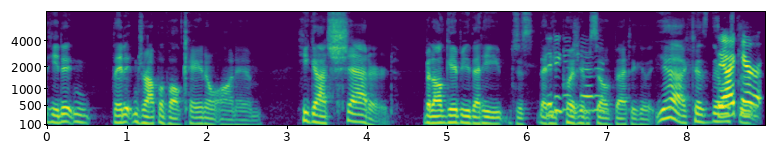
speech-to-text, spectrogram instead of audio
He didn't. They didn't drop a volcano on him. He got shattered. But I'll give you that he just that Did he put himself back together. Yeah, because there See, was I the- can't.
